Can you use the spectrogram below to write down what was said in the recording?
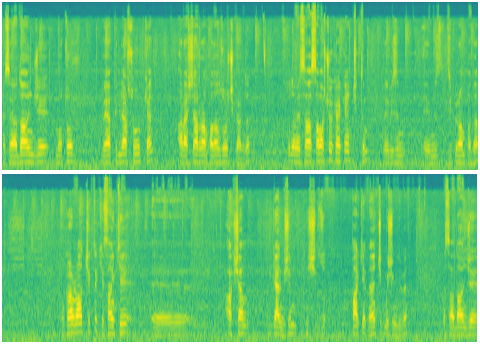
Mesela daha önce motor veya piller soğukken araçlar rampadan zor çıkardı. Bu da mesela sabah çok erken çıktım ve bizim evimiz dik rampada. O kadar rahat çıktı ki sanki e, akşam gelmişim hiç park etmeden çıkmışım gibi. Mesela daha önce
